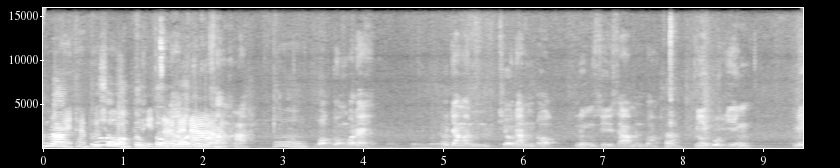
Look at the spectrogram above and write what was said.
นว่าให้ท่านผู้ชมคือบอกตรงพิตรงจารโลดณาว่านะคะเออบอกตรงบ่ได้ก็จังอันเที่ยวนั้นมันออกหนึ่งสี่สามมันบ่ค่ะมีผู้หญิง มี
